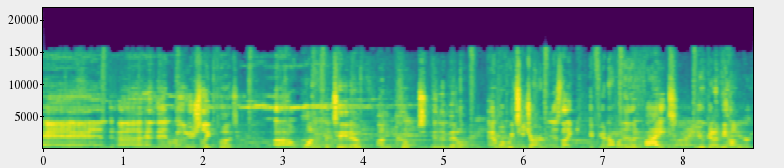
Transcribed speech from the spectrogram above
and uh, and then we usually put uh, one potato uncooked in the middle. And what we teach Arden is like, if you're not willing to fight, you're gonna be hungry.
